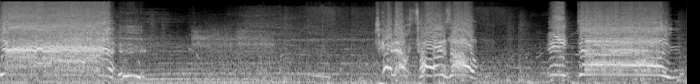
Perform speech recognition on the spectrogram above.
야! 체력사에서 1등!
